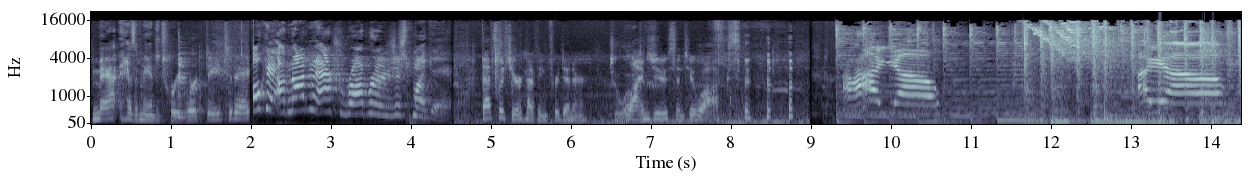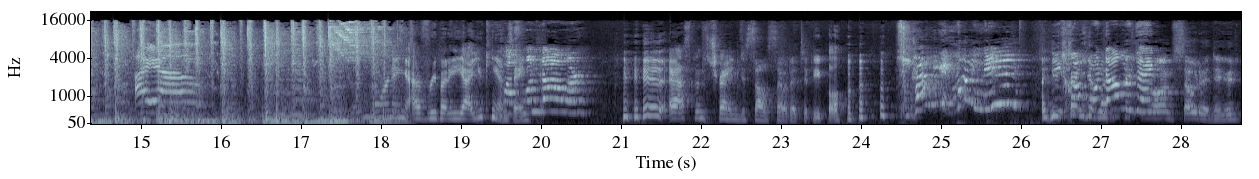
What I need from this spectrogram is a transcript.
Matt has a mandatory work day today. Okay, I'm not an actual robber, it's just my game. That's what you're having for dinner. Two walks. Lime juice and two walks. Ayo. Ayo. Ayo. Good morning, everybody. Yeah, you can Plus sing. one dollar. Aspen's trying to sell soda to people. I'm trying to get money, man. Are you These trying to get one money? dollar the wrong soda, dude.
